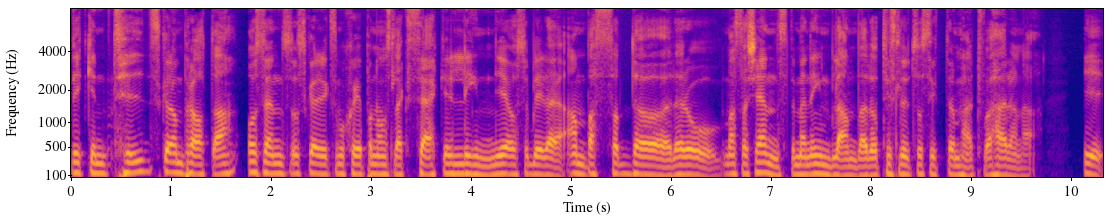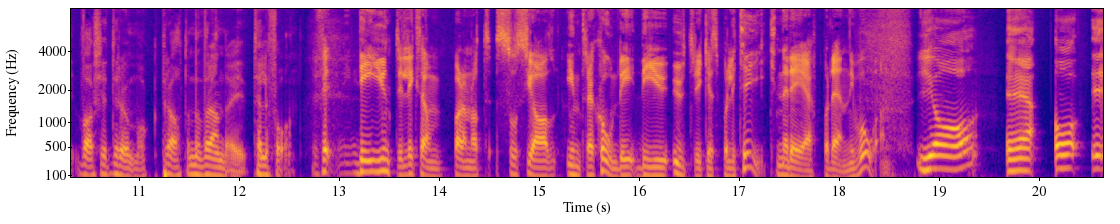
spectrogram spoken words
Vilken tid ska de prata? Och sen så ska det liksom ske på någon slags säker linje och så blir det ambassadörer och massa tjänstemän inblandade och till slut så sitter de här två herrarna i varsitt rum och pratar med varandra i telefon. För det är ju inte liksom bara något social interaktion, det, det är ju utrikespolitik när det är på den nivån. Ja, eh, och eh,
